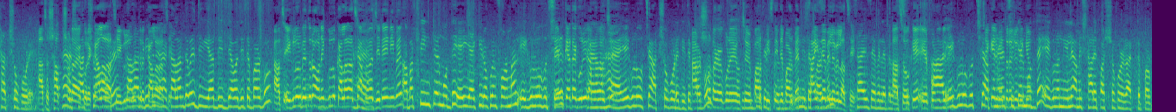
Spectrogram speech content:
সাতশো করে। আচ্ছা সাতশো হ্যাঁ, টাকা করে। কালার আছে এগুলোর ভিতরে কালার হ্যাঁ, আছে। কালার দেওয়া ইয়া দিতে পারব। আচ্ছা এগুলোর ভেতরে অনেকগুলো কালার আছে। আপনারা যেটাই নেবেন। আবার প্রিন্টের মধ্যে এই একই রকমের ফর্মাল এগুলো হচ্ছে Same category র আপনারা আহ, হচ্ছে- হ্যাঁ এগুলো হচ্ছে আটশো করে দিতে পারব। আটশো টাকা করে হচ্ছে পার পিস নিতে পারবেন। সাইজ। অ্যাভেলেবেল আছে। সাইজ অ্যাভেলেবেল আচ্ছা, okay, এরপরে আর এগুলো হচ্ছে চিকের মধ্যে এগুলো নিলে আমি সাড়ে পাঁচশো করে রাখতে পারব।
